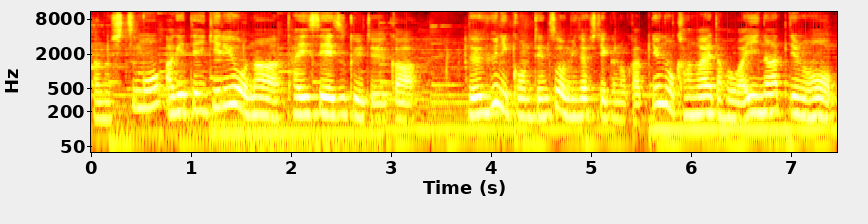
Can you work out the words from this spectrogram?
あの質も上げていけるような体制づくりというかどういうふうにコンテンツを生み出していくのかっていうのを考えた方がいいなっていうのを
